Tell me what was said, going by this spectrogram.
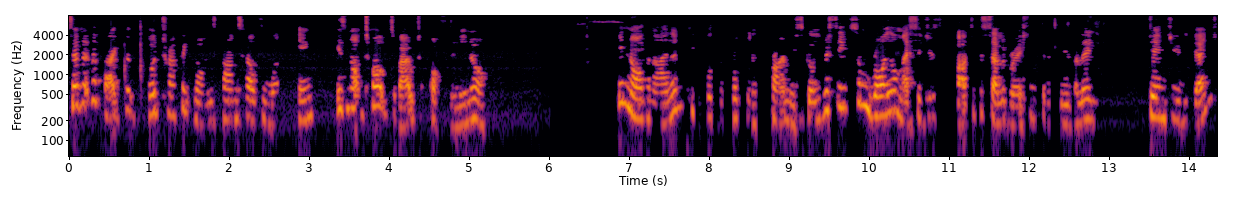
said that the fact that road traffic noise harms health and well-being is not talked about often enough. In Northern Ireland, pupils of Brooklyn Primary School received some royal messages as part of the celebration for the Jubilee. Dame Judi Dench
